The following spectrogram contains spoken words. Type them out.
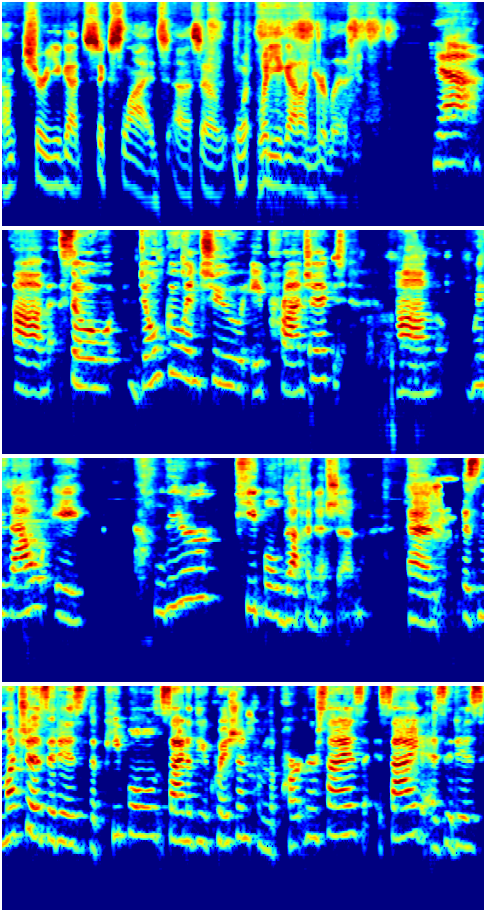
I'm sure you got six slides. Uh, so, what, what do you got on your list? Yeah. Um, so, don't go into a project um, without a clear people definition. And as much as it is the people side of the equation from the partner size side, as it is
